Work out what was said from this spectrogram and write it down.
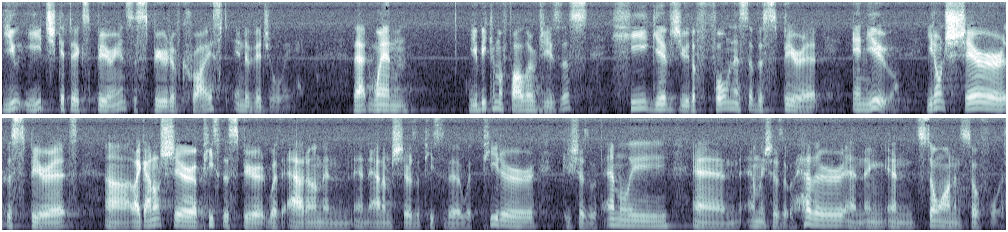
You each get to experience the Spirit of Christ individually. That when you become a follower of Jesus, He gives you the fullness of the Spirit in you. You don't share the Spirit. Uh, like, I don't share a piece of the Spirit with Adam, and, and Adam shares a piece of it with Peter. Peter shares it with Emily, and Emily shares it with Heather, and, and, and so on and so forth.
